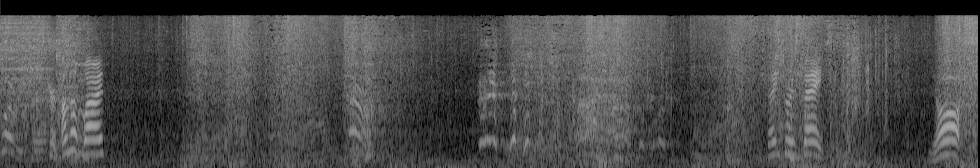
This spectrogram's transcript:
I'm not worried. Don't show his face. Yes.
